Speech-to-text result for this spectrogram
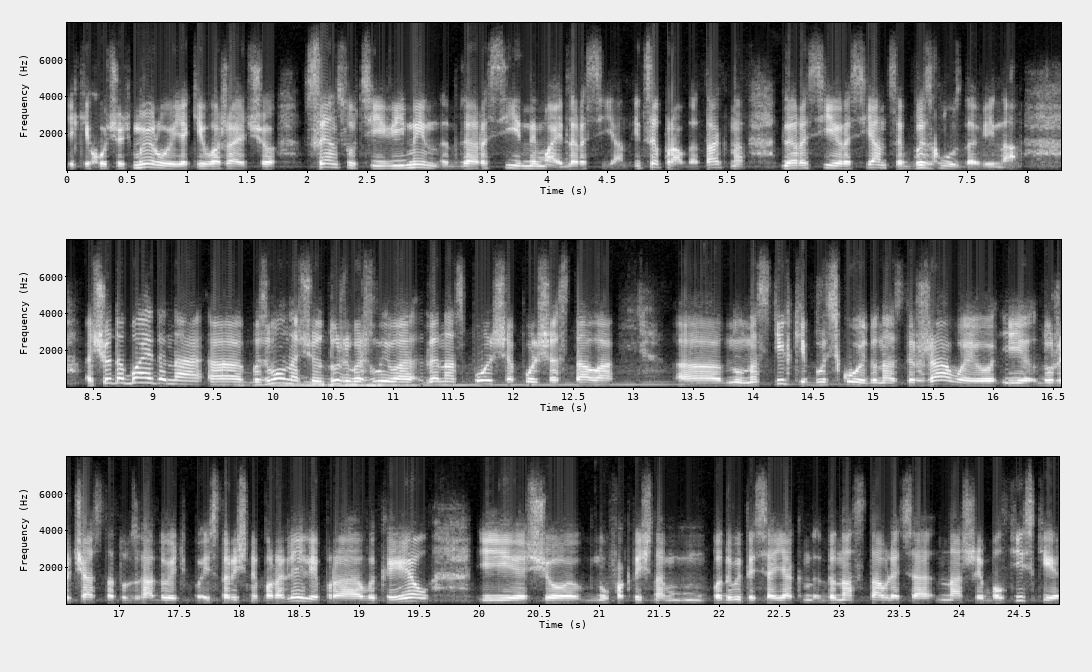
які хочуть миру, і які вважають, що сенсу цієї війни для Росії немає для росіян, і це правда. Так на для Росії Росіян це безглузда війна. Щодо Байдена, е, безумовно, що дуже важлива для нас Польща. Польща стала ну настільки близькою до нас державою, і дуже часто тут згадують історичні паралелі про ВКЛ, і що ну фактично подивитися, як до нас ставляться наші балтійські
